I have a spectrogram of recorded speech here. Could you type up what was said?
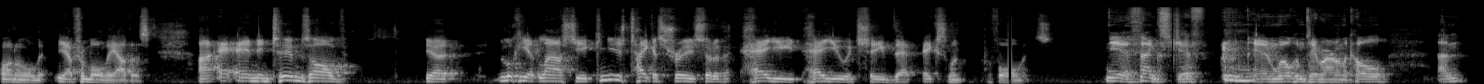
on all the, from all the others. Uh, and in terms of you know, looking at last year, can you just take us through sort of how you how you achieved that excellent performance? Yeah, thanks, Geoff, and welcome to everyone on the call. Um,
